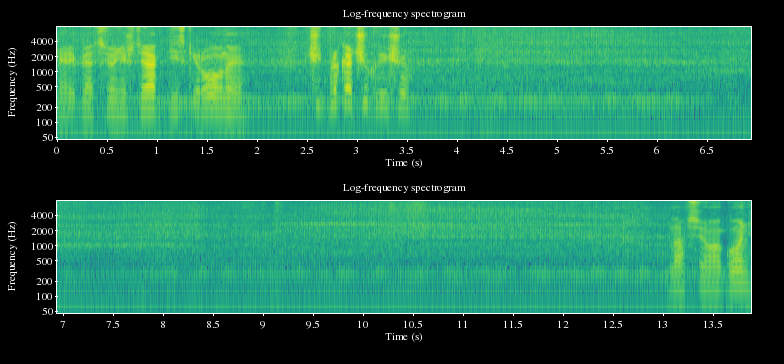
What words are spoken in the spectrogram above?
Не, ребят, все ништяк, диски ровные. Чуть прокачу-ка еще. Да, все, огонь.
